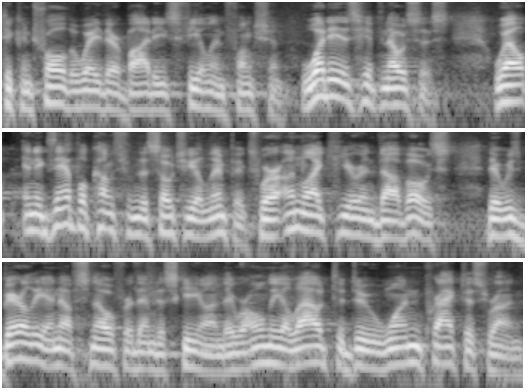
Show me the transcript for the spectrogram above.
to control the way their bodies feel and function. What is hypnosis? Well, an example comes from the Sochi Olympics, where unlike here in Davos, there was barely enough snow for them to ski on. They were only allowed to do one practice run.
